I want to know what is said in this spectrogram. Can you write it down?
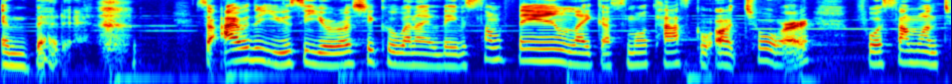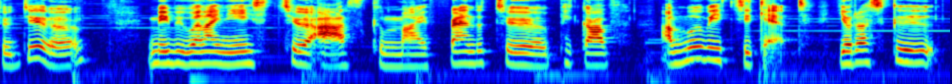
embedded. so I would use yoroshiku when I leave something like a small task or a chore for someone to do. Maybe when I need to ask my friend to pick up a movie ticket. Yoroshiku.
